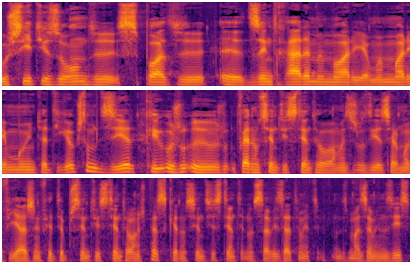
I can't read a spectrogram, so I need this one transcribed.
os sítios onde se pode uh, desenterrar a memória, uma memória muito antiga. Eu costumo dizer que os, uh, eram 170 homens, os dias era uma viagem feita por 170 homens, parece que eram 170, não sabe exatamente, mais ou menos isso,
